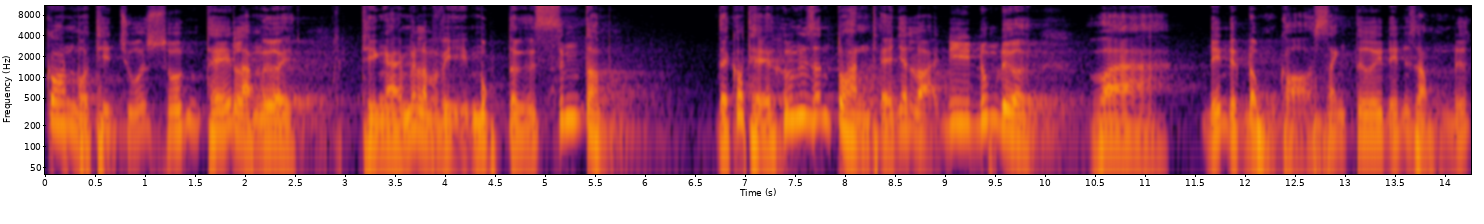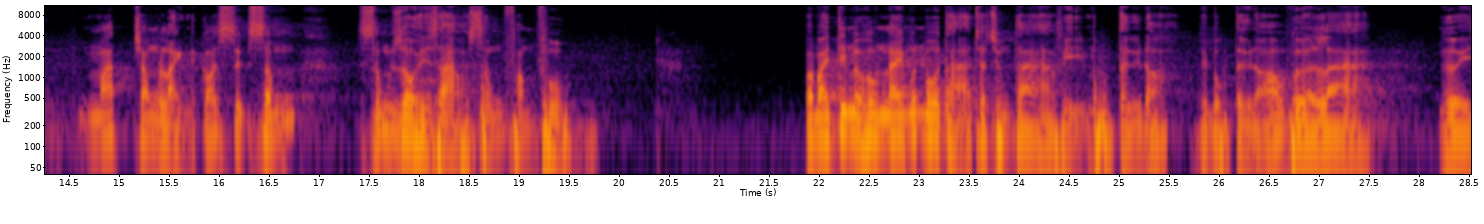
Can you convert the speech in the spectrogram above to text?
con một Thiên Chúa xuống thế làm người, thì Ngài mới là một vị mục tử xứng tầm để có thể hướng dẫn toàn thể nhân loại đi đúng đường và đến được đồng cỏ xanh tươi, đến dòng nước mát trong lành để có sự sống sống dồi dào, sống phong phú. Và bài tin mừng hôm nay muốn mô tả cho chúng ta vị mục tử đó, vị mục tử đó vừa là người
